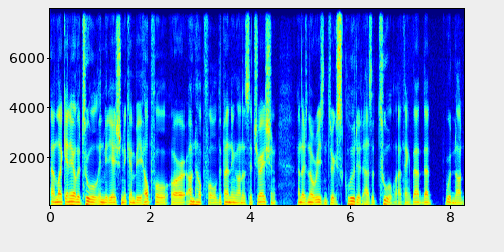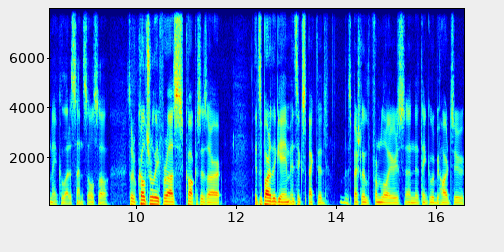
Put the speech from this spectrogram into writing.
and like any other tool in mediation, it can be helpful or unhelpful depending on the situation. And there's no reason to exclude it as a tool. I think that that would not make a lot of sense. Also, sort of culturally for us, caucuses are it's a part of the game. It's expected, especially from lawyers, and I think it would be hard to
